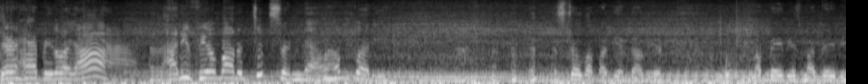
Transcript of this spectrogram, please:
they're happy. They're like, ah, how do you feel about a Gixxer now, huh, buddy? I still love my BMW. My baby is my baby.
